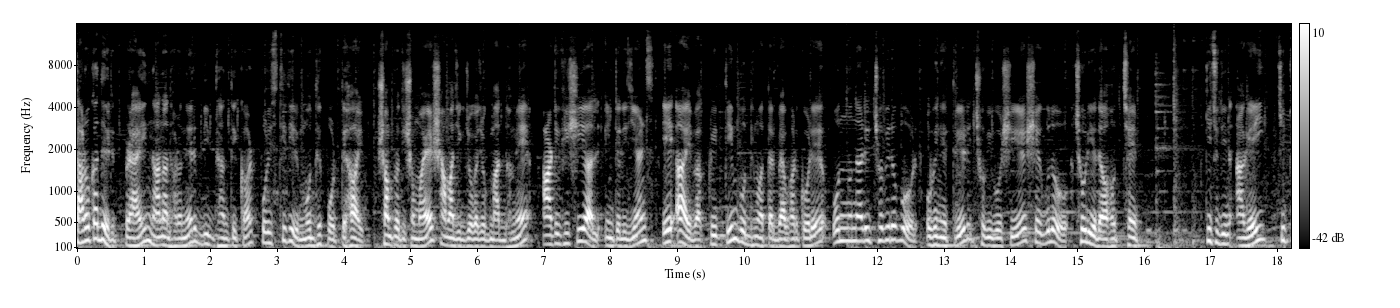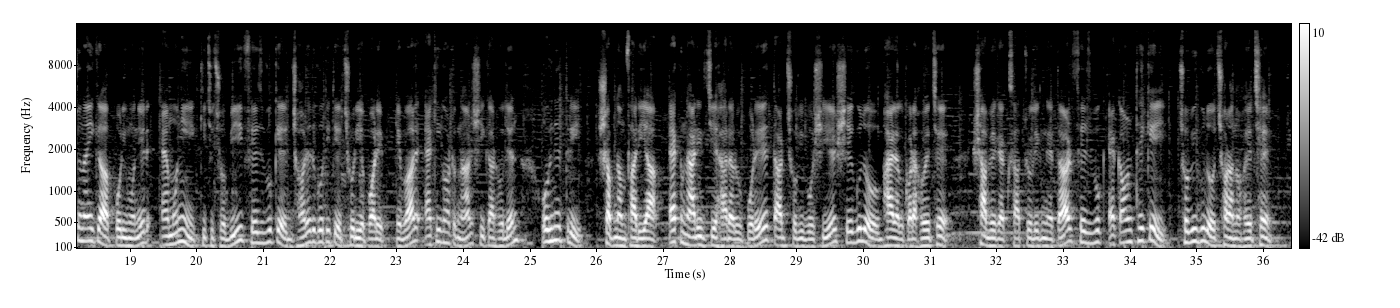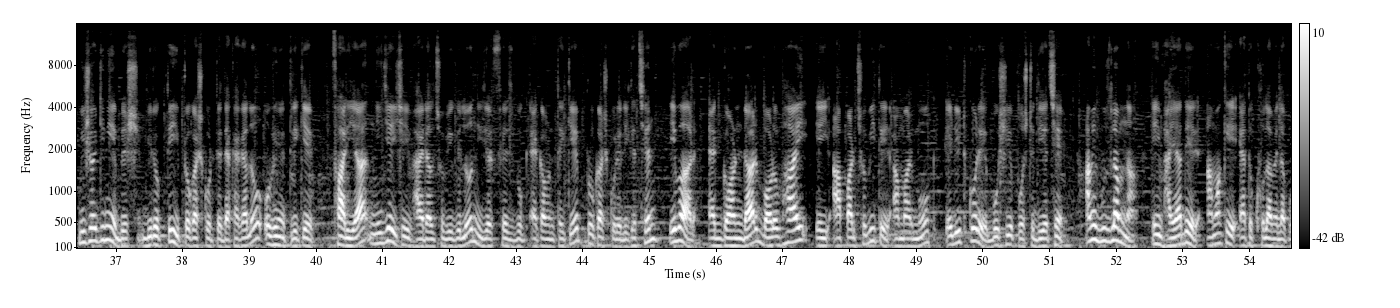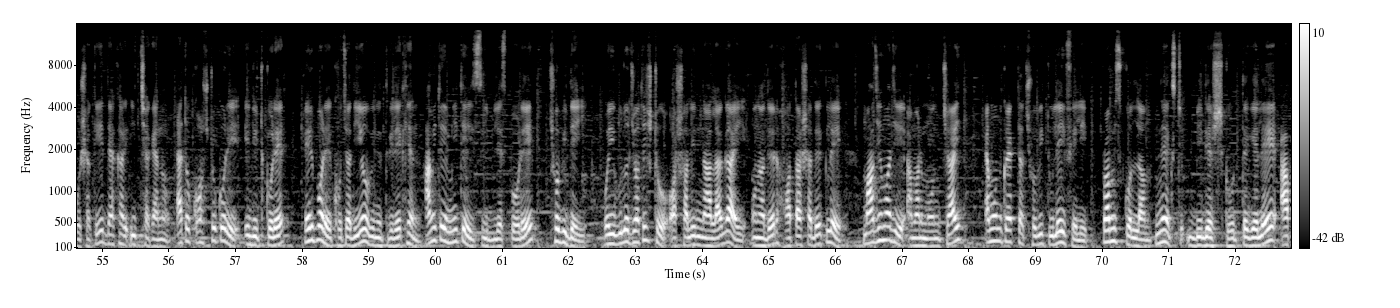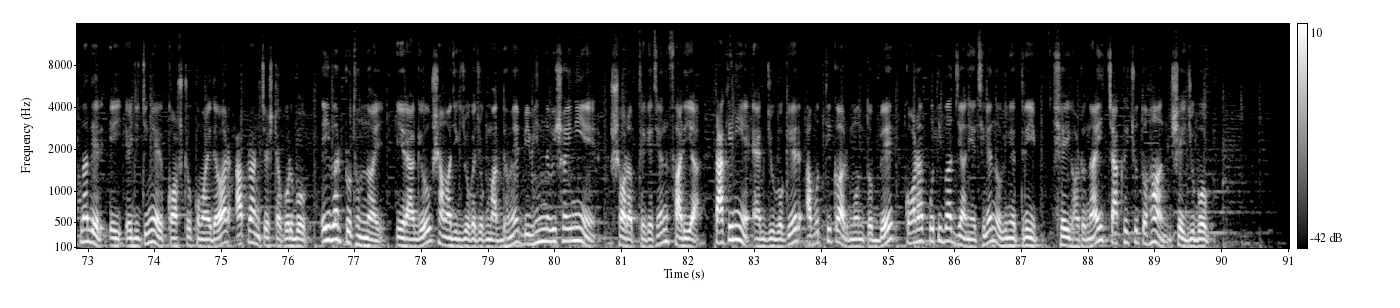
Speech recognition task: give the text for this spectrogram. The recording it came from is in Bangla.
তারকাদের প্রায় নানা ধরনের বিভ্রান্তিকর পরিস্থিতির মধ্যে পড়তে হয়। সম্প্রতি সময়ে সামাজিক যোগাযোগ মাধ্যমে আর্টিফিশিয়াল ইন্টেলিজেন্স এআই বা কৃত্রিম বুদ্ধিমত্তার ব্যবহার করে অন্য নারীর ছবির ওপর অভিনেত্রীর ছবি বসিয়ে সেগুলো ছড়িয়ে দেওয়া হচ্ছে। কিছুদিন আগেই চিত্রনায়িকা পরিমণির এমনই কিছু ছবি ফেসবুকে ঝড়ের গতিতে ছড়িয়ে পড়ে। এবার একই ঘটনার শিকার হলেন অভিনেত্রী শবনাম ফারিয়া। এক নারীর চেহারার উপরে তার ছবি বসিয়ে সেগুলো ভাইরাল করা হয়েছে। সাবেক এক ছাত্রলীগ নেতার ফেসবুক অ্যাকাউন্ট থেকেই ছবিগুলো ছড়ানো হয়েছে। বিষয়টি নিয়ে বেশ বিরক্তিই প্রকাশ করতে দেখা গেল অভিনেত্রীকে। ফারিয়া নিজেই সেই ভাইরাল ছবিগুলো নিজের ফেসবুক অ্যাকাউন্ট থেকে প্রকাশ করে লিখেছেন, এবার এক গন্ডার বড় ভাই এই আপার ছবিতে আমার মুখ এডিট করে বসিয়ে পোস্ট দিয়েছে। আমি বুঝলাম না এই ভাইয়াদের আমাকে এত খোলামেলা পোশাকে দেখার ইচ্ছা কেন? এত কষ্ট করে এডিট করে? এরপরে খোঁচা দিয়ে অভিনেত্রী লেখেন, আমি তো এমনিতেই স্লিভলেস পরে ছবি দেই। ওইগুলো যথেষ্ট অশালীন না লাগায় ওনাদের হতাশা দেখলে মাঝে মাঝে আমার মন চাই এমন কয়েকটা ছবি তুলেই ফেলি। প্রমিস করলাম। নেক্সট বিদেশ ঘুরতে গেলে আপনাদের এই এডিটিংয়ের কষ্ট কমায় দেওয়ার আপ্রাণ চেষ্টা করব। এইবার প্রথম নয়। এর আগেও সামাজিক যোগাযোগ মাধ্যমে বিভিন্ন বিষয় নিয়ে সরব থেকেছেন ফারিয়া। তাকে নিয়ে এক যুবকের আপত্তিকর মন্তব্যে কড়া প্রতিবাদ জানিয়েছিলেন অভিনেত্রী। সেই ঘটনায় চাকরিচ্যুত হন সেই যুবক।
